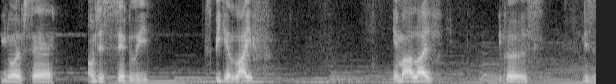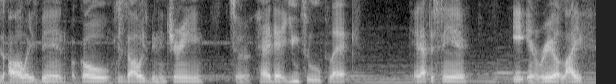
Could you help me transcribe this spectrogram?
You know what I'm saying? I'm just simply speaking life in my life because this has always been a goal. This has always been a dream to have that YouTube plaque. And after seeing it in real life,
